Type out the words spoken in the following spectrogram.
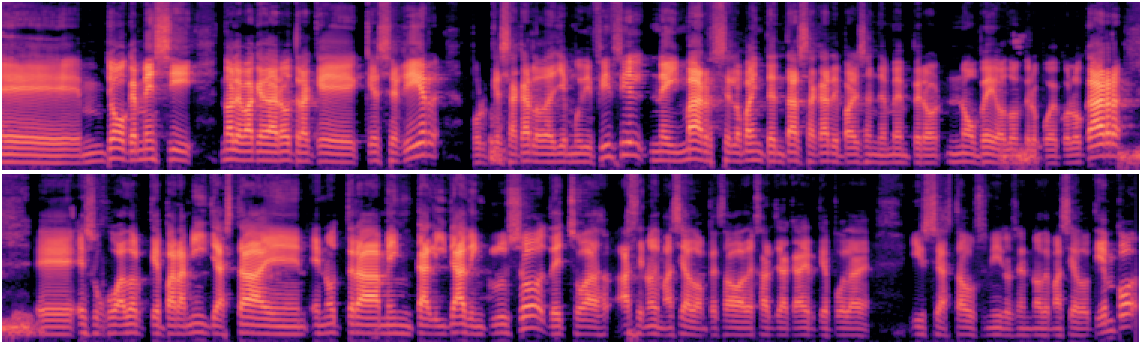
Eh, yo creo que Messi no le va a quedar otra que, seguir, porque sacarlo de allí es muy difícil. Neymar se lo va a intentar sacar de Paris Saint-Germain, pero no veo dónde lo puede colocar. Eh, es un jugador que para mí ya está en, en, otra mentalidad incluso. De hecho, hace no demasiado ha empezado a dejar ya caer que pueda irse a Estados Unidos en no demasiado tiempo.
